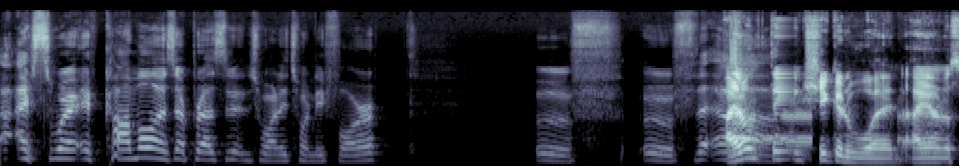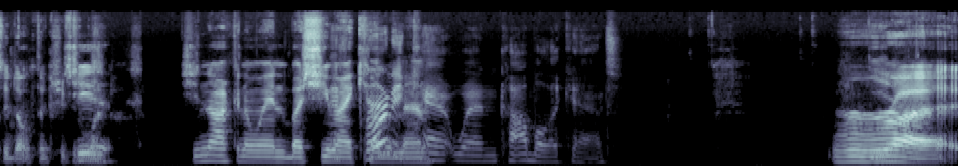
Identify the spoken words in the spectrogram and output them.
I- I swear, if Kamala is our president in 2024, oof, oof. the- I don't uh, think she could win. I honestly don't think she could She's win. she's not gonna win, but she if might kill Bernie the man. can't win, Kamala can't. Right.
